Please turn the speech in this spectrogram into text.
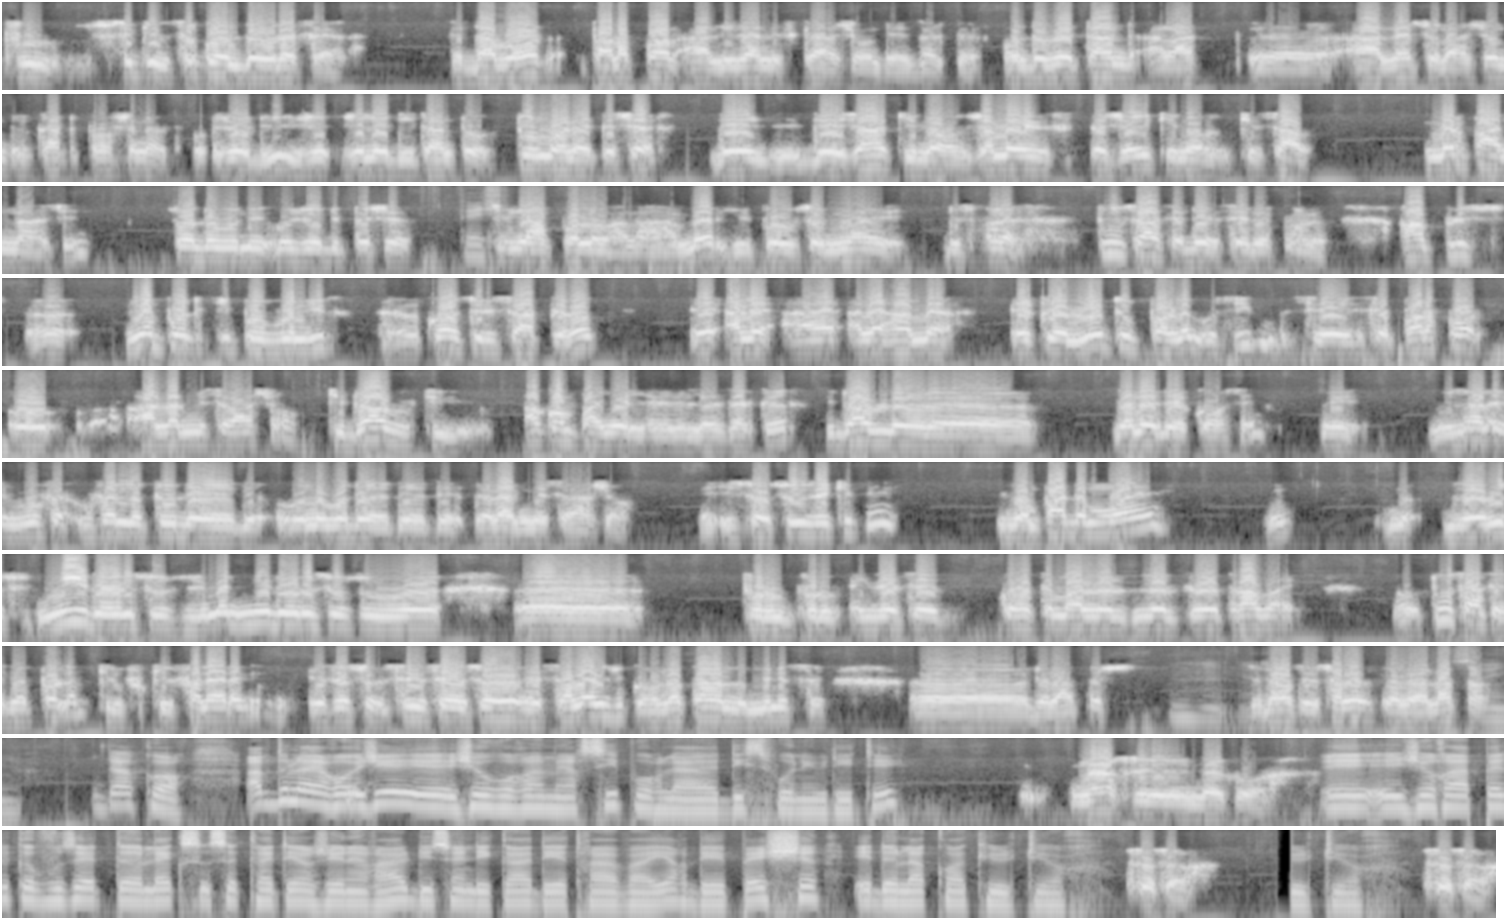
ce qu'on devrait faire, c'est d'abord par rapport à l'identification des acteurs. On devait tendre à euh, l'installation de cartes professionnelles. Aujourd'hui, je, l'ai dit tantôt, tout le monde est pêcheur. Des, gens qui n'ont jamais pêché, qui qui savent même pas nager, sont devenus aujourd'hui pêcheurs. S'il y a un problème à la mer, ils peuvent se noyer, disparaître. Tout ça, c'est des, des, problèmes. En plus, euh, n'importe qui peut venir euh, construire sa pirogue et aller, aller en mer. Et que l'autre problème aussi, c'est par rapport au, à l'administration qui doivent qui, accompagner les, les, acteurs, qui doivent leur euh, donner des conseils. Mais vous, allez, vous, faites, vous faites le tour de, de, au niveau de, de l'administration. Ils sont sous-équipés, ils n'ont pas de moyens, ni de ressources humaines, ni de ressources euh, euh, pour, pour exercer correctement leur, leur, travail. Donc tout ça, c'est des problèmes qu'il qu'il fallait régler. Et c'est challenge qu'on attend le ministre euh, de la Pêche. Mm -hmm. C'est dans ce challenge qu'on l'attend. D'accord. Abdoulaye Roger, je vous remercie pour la disponibilité. Merci, d'accord. Et, et, je rappelle que vous êtes l'ex-secrétaire général du syndicat des travailleurs des pêches et de l'aquaculture. C'est ça. C'est ça.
